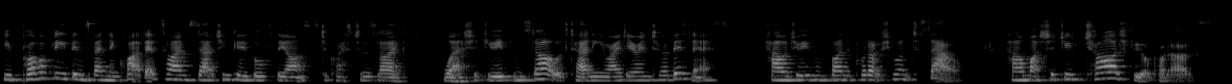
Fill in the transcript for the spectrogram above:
You've probably been spending quite a bit of time searching Google for the answers to questions like where should you even start with turning your idea into a business? How do you even find the products you want to sell? How much should you charge for your products?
